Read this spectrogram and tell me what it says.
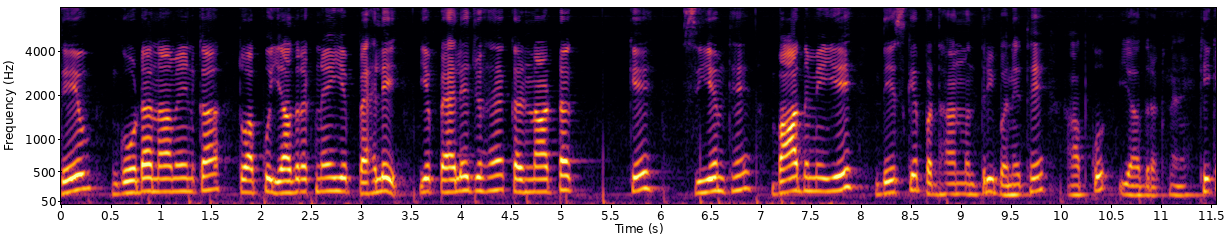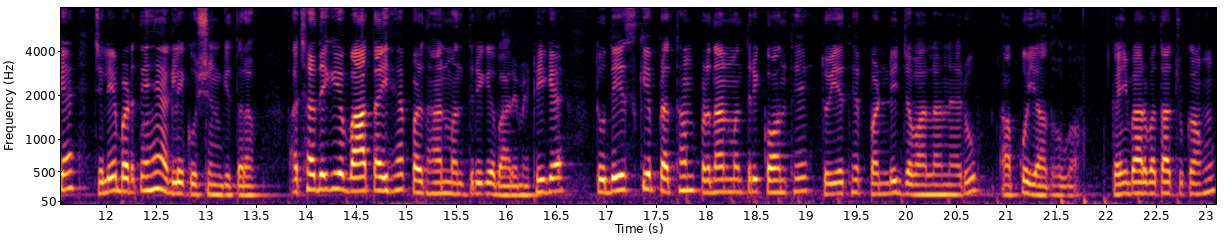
देव गोडा नाम है इनका तो आपको याद रखना है, ये पहले ये पहले जो है कर्नाटक के सीएम थे, बाद में ये देश के प्रधानमंत्री बने थे, आपको याद रखना है, ठीक है? चलिए बढ़ते हैं अगले क्वेश्चन की तरफ़। अच्छा देखिए बात आई है प्रधानमंत्री के बारे में, ठीक है? तो देश के प्रथम प्रधानमंत्री कौन थे? तो ये थे पंडित जवाहरलाल नेहरू, आपको याद होगा, कई बार बता चुका हूँ,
